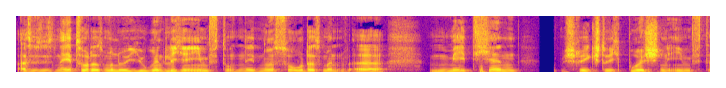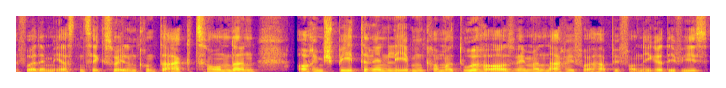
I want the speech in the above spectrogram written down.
Also es ist nicht so, dass man nur Jugendliche impft und nicht nur so, dass man äh, Mädchen Schrägstrich Burschen impft vor dem ersten sexuellen Kontakt, sondern auch im späteren Leben kann man durchaus, wenn man nach wie vor HPV negativ ist,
